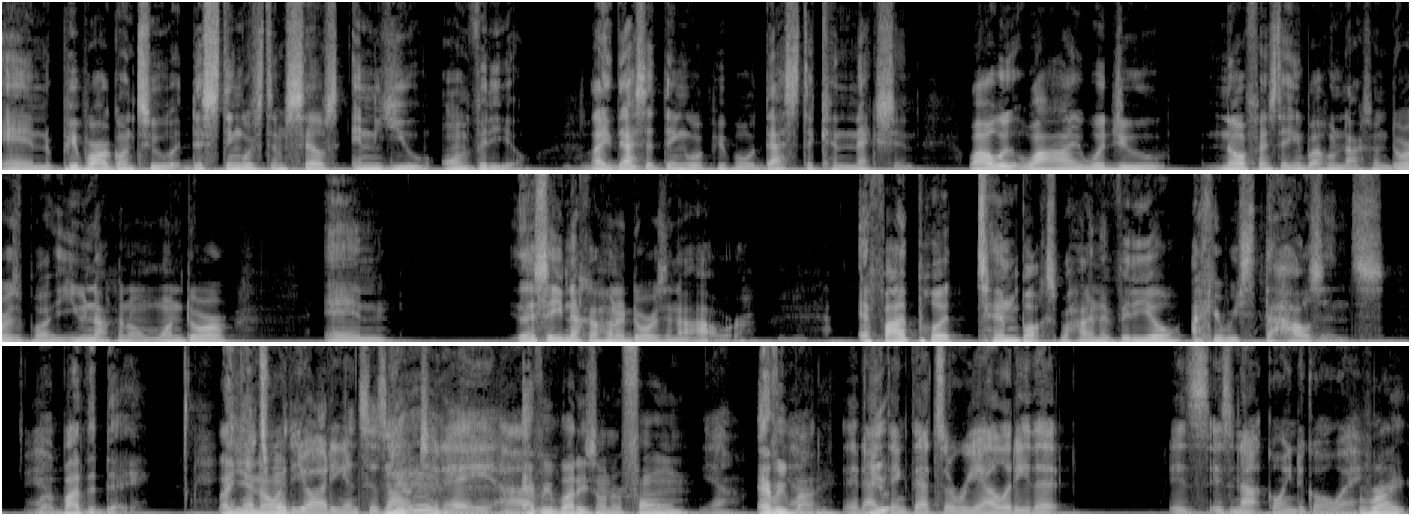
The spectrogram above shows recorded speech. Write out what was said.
and people are going to distinguish themselves in you on video. Like that's the thing with people. That's the connection. Why would why would you? No offense to anybody who knocks on doors, but you knocking on one door, and let's say you knock hundred doors in an hour. If I put ten bucks behind a video, I can reach thousands Yeah. by the day. Like and you that's know, where the audiences are Yeah. today. Um, everybody's on their phone. Yeah. Everybody. yeah. And I think that's a reality that is is not going to go away. Right.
